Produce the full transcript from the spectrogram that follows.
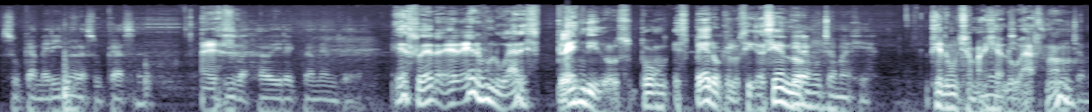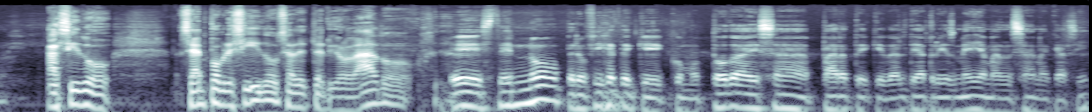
Su camerino era su casa. Eso. Y bajaba directamente. Eso era, era un lugar espléndido, supongo, espero que lo siga siendo. Tiene mucha magia. Tiene mucha magia el lugar, ¿no? mucha magia. Ha sido, se ha empobrecido, se ha deteriorado. Este, no, pero fíjate que como toda esa parte que da el teatro y es media manzana casi,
